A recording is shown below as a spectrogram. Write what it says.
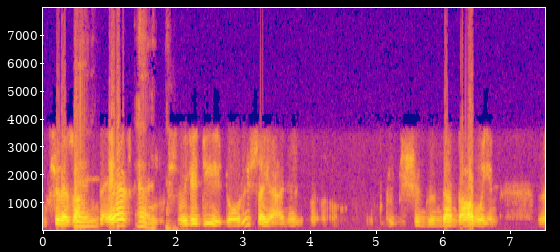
Bu süre zarfında. Ee, Eğer evet. söylediği doğruysa yani düşündüğünden daha vahim e,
